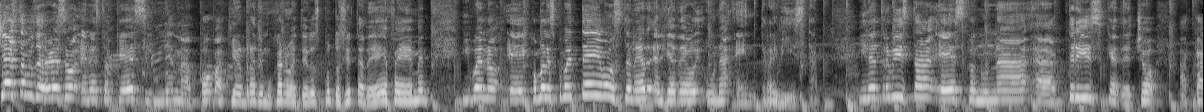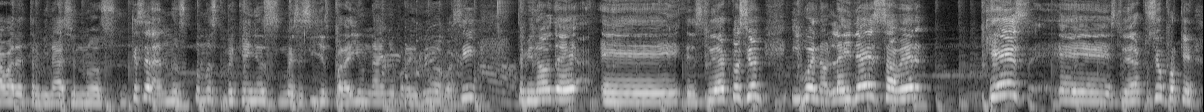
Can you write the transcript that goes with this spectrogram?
Ya estamos de regreso en esto que es Cinema Pop aquí en Radio Mujer 92.7 de FM. Y bueno, eh, como les comenté, vamos a tener el día de hoy una entrevista. Y la entrevista es con una actriz que de hecho acaba de terminar hace unos, ¿qué serán? Unos, unos pequeños mesecillos por ahí, un año por ahí, algo así. Terminó de eh, estudiar actuación. Y bueno, la idea es saber ¿Qué es eh, estudiar actuación? Porque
